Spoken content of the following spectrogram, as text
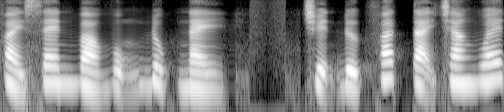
phải xen vào vũng đục này. Chuyện được phát tại trang web.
